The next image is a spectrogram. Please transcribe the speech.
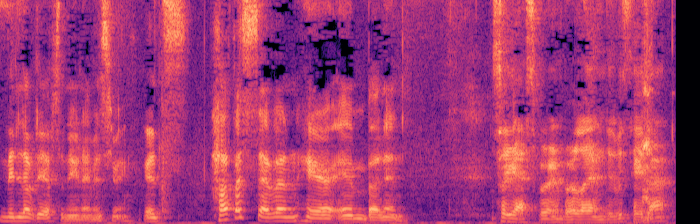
Middle of the afternoon, I'm assuming. It's half past seven here in Berlin. So yes, we're in Berlin. Did we say that?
